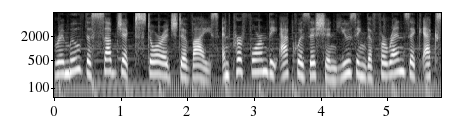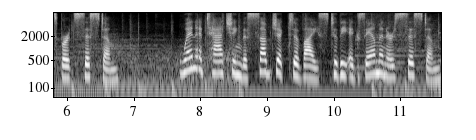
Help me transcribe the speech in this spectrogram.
remove the subject storage device and perform the acquisition using the forensic expert system. When attaching the subject device to the examiner's system,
